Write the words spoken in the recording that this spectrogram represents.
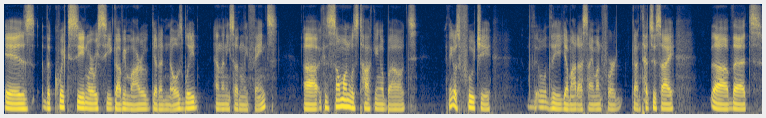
is the quick scene where we see Gabimaru get a nosebleed and then he suddenly faints. Because someone was talking about, I think it was Fuchi, the, the Yamada Simon for Gantetsusai, uh, that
